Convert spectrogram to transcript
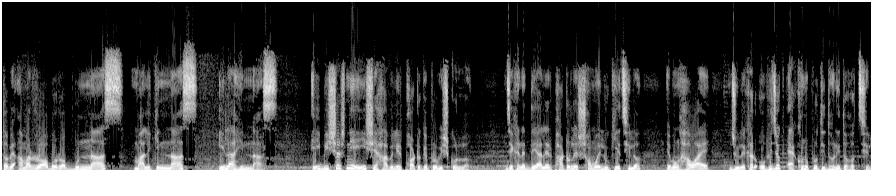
তবে আমার রব ও রব্বুন নাস, মালিকিন নাস, ইলাহিন নাস। এই বিশ্বাস নিয়েই সে হাবেলির ফটকে প্রবেশ করল, যেখানে দেয়ালের ফাটলের সময় লুকিয়েছিল এবং হাওয়ায় জুলেখার অভিযোগ এখনও প্রতিধ্বনিত হচ্ছিল।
